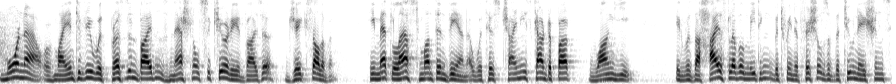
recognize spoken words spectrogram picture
More now of my interview with President Biden's National Security Advisor, Jake Sullivan. He met last month in Vienna with his Chinese counterpart, Wang Yi. It was the highest level meeting between officials of the two nations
